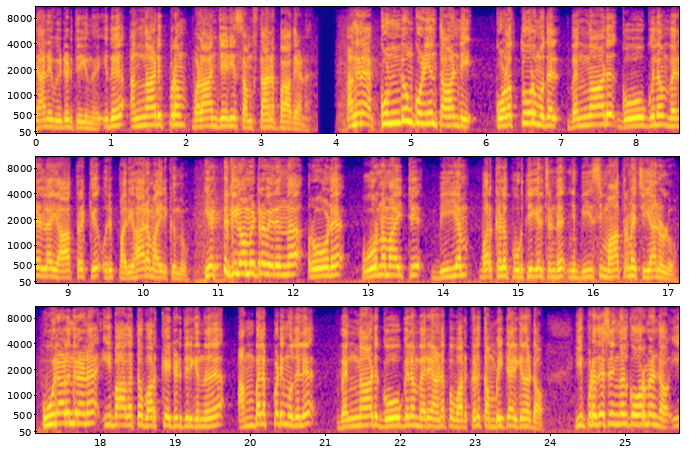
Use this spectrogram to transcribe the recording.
ഞാൻ ഈ വീഡിയോ എടുത്തിരിക്കുന്നത്. ഇത് അങ്ങാടിപ്പുറം വളാഞ്ചേരി സംസ്ഥാന പാതയാണ്. അങ്ങനെ കുണ്ടും കുഴിയും താണ്ടി കുളത്തൂർ മുതൽ വെങ്ങാട് ഗോകുലം വരെയുള്ള യാത്രയ്ക്ക് ഒരു പരിഹാരമായിരിക്കുന്നു. എട്ട് കിലോമീറ്റർ വരുന്ന റോഡ് പൂർണമായിട്ട് ബി എം വർക്കുകൾ പൂർത്തീകരിച്ചിട്ടുണ്ട്. ഇനി ബി സി മാത്രമേ ചെയ്യാനുള്ളൂ. ഊരാളുങ്കലാണ് ഈ ഭാഗത്ത് വർക്ക് ഏറ്റെടുത്തിരിക്കുന്നത്. അമ്പലപ്പടി മുതൽ വെങ്ങാട് ഗോകുലം വരെയാണ് ഇപ്പോൾ വർക്കുകൾ കംപ്ലീറ്റ് ആയിരിക്കുന്നത് കേട്ടോ. ഈ പ്രദേശം നിങ്ങൾക്ക് ഓർമ്മയുണ്ടോ? ഈ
